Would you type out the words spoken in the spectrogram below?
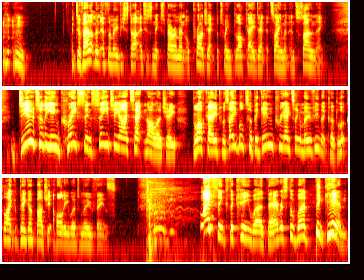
development of the movie started as an experimental project between Blockade Entertainment and Sony. Due to the increase in CGI technology, Blockade was able to begin creating a movie that could look like bigger budget Hollywood movies. I think the key word there is the word begin.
